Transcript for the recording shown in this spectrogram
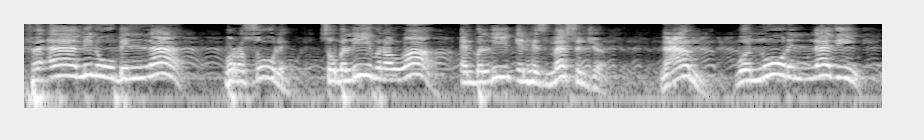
فَآمِنُوا بِاللَّهِ وَرَسُولِهِ So believe in Allah and believe in His messenger. نعم وَالنُّورِ الَّذِي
